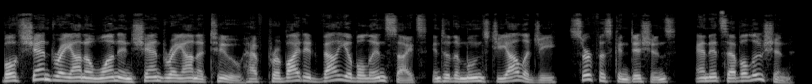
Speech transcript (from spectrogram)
Both Chandrayaan 1 and Chandrayaan 2 have provided valuable insights into the Moon's geology, surface conditions, and its evolution.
